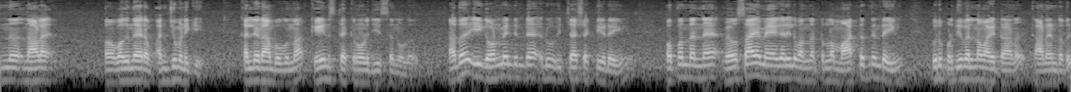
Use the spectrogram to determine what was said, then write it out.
ഇന്ന് നാളെ വൈകുന്നേരം അഞ്ചു മണിക്ക് കല്ലിടാൻ പോകുന്ന കെയ്ൻസ് ടെക്നോളജീസ് എന്നുള്ളത്. അത് ഈ ഗവൺമെന്റിന്റെ ഒരു ഇച്ഛാശക്തിയുടെയും ഒപ്പം തന്നെ വ്യവസായ മേഖലയിൽ വന്നിട്ടുള്ള മാറ്റത്തിന്റെയും ഒരു പ്രതിഫലനമായിട്ടാണ് കാണേണ്ടത്.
